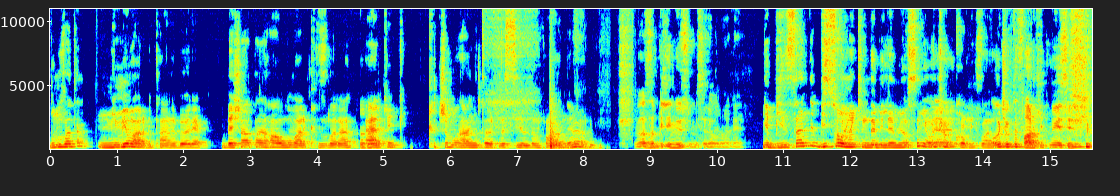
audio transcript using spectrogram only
Bunu zaten mimi var bir tane böyle. 5-6 tane havlu var kızlara. Hı hı. Erkek kıçımı hangi tarafla sildim falan değil mi? Bazen bilemiyorsun mesela onu hani. Ya bilsen de bir sonrakinde bilemiyorsun ya o Evet. çok komik zaten. Ama çok da fark etmiyor senin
